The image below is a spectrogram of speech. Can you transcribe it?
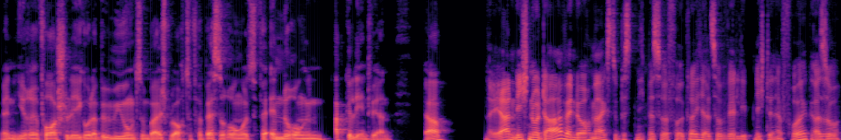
wenn ihre Vorschläge oder Bemühungen zum Beispiel auch zur Verbesserung oder zu Veränderungen abgelehnt werden. Ja. Naja, nicht nur da, wenn du auch merkst, du bist nicht mehr so erfolgreich. Also wer liebt nicht den Erfolg? Also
